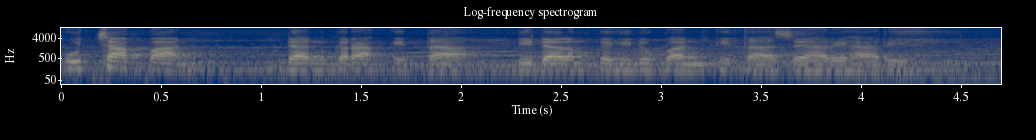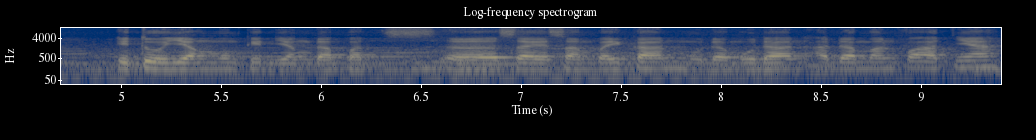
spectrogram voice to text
ucapan dan gerak kita di dalam kehidupan kita sehari-hari. Itu yang mungkin yang dapat uh, saya sampaikan. Mudah-mudahan ada manfaatnya.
